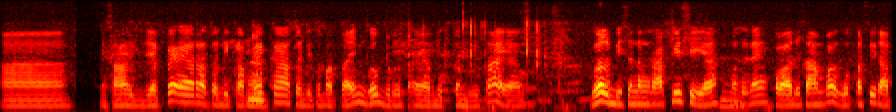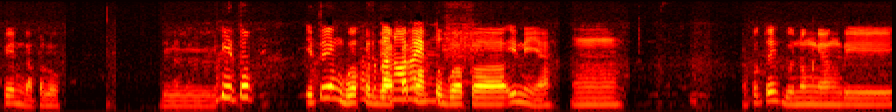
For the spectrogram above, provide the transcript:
eh, misalnya di DPR atau di KPK Hmm. atau di tempat lain gue berusaha ya bukan berusaha ya gue lebih seneng rapi sih ya Hmm. maksudnya kalau ada sampah gue pasti rapiin nggak perlu di Tapi itu itu yang gue kerjakan oranye. waktu gue ke ini ya hmm, apa tuh ya, gunung yang di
